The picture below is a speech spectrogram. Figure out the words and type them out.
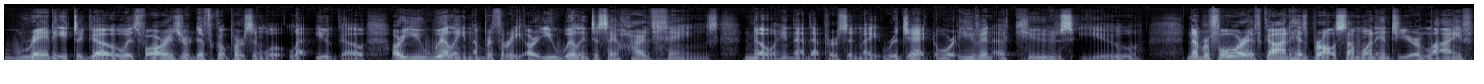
ready to go as far as your difficult person will let you go? Are you willing, number three, are you willing to say hard things knowing that that person may reject or even accuse you? Number four, if God has brought someone into your life,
